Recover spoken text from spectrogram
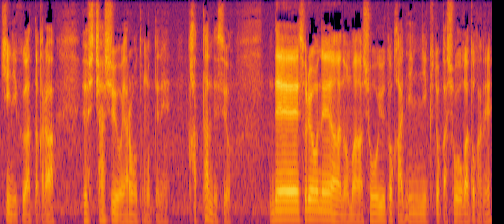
きい肉があったから、よし、チャーシューをやろうと思ってね、買ったんですよ。でそれをねあのまあ醤油とかにんにくとか生姜とかね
